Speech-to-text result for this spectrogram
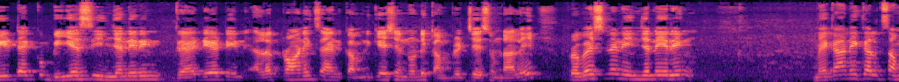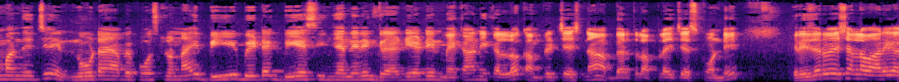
BTech BSc engineering graduate in electronics and communication నుండి కంప్లీట్ కంప్లీట్ చేసి ఉండాలి. ప్రొఫెషనల్ ఇంజనీరింగ్ మెకానికల్కి సంబంధించి నూట యాభై పోస్టులు ఉన్నాయి. BE BTech BSc engineering graduate in మెకానికల్లో కంప్లీట్ చేసిన అభ్యర్థులు అప్లై చేసుకోండి. రిజర్వేషన్ల వారీగా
